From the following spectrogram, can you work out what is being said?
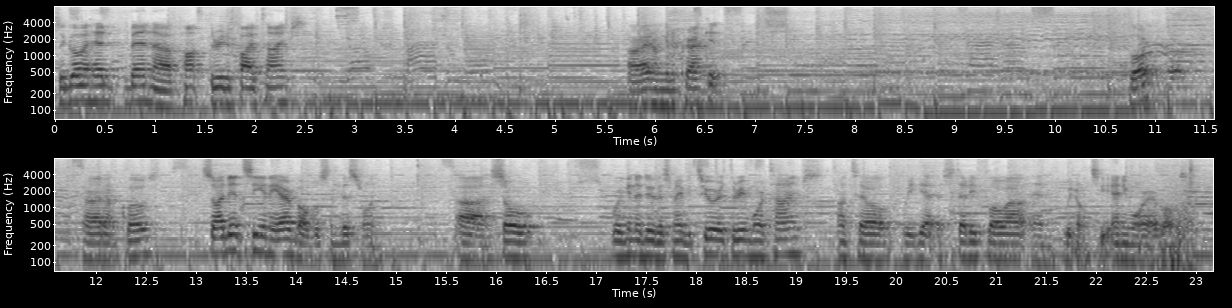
So go ahead, Ben, uh, pump three to five times. All right, I'm gonna crack it. Floor. All right, I'm closed. So I didn't see any air bubbles in this one. Uh, so we're gonna do this maybe two or three more times until we get a steady flow out and we don't see any more air bubbles.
